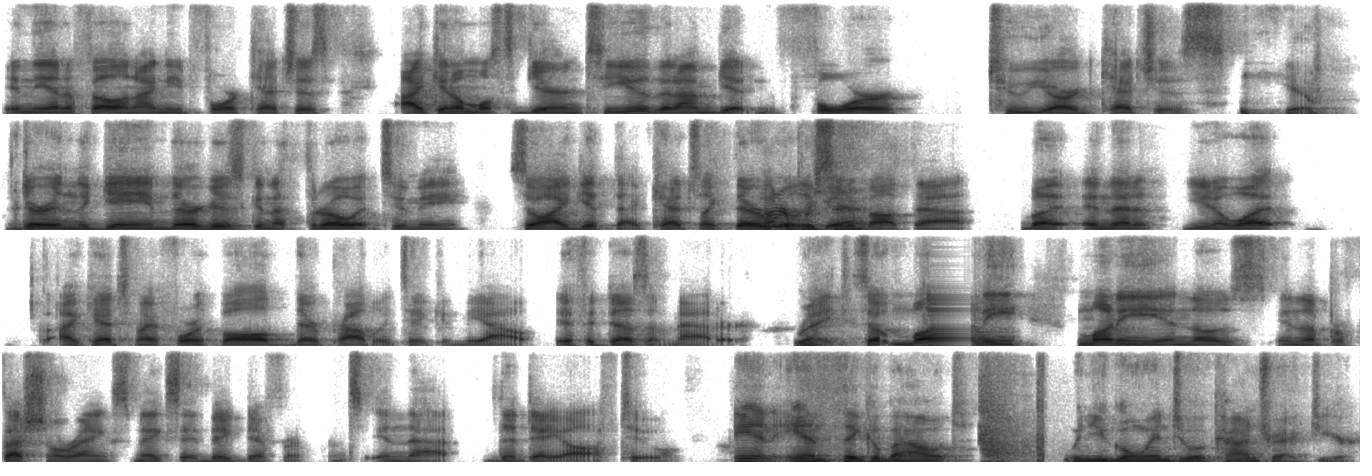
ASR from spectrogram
in the NFL, and I need four catches, I can almost guarantee you that I'm getting four two yard catches Yep. during the game. They're just going to throw it to me, so I get that catch. Like they're really 100%. good about that. But and then you know what? I catch my fourth ball, they're probably taking me out if it doesn't matter. Right. So money, money in those in the professional ranks makes a big difference in that the day off too. And and think about when you go into a contract year,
